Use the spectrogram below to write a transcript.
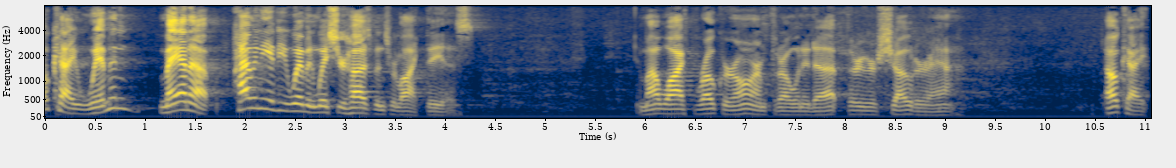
Okay, women, man up. How many of you women wish your husbands were like this? And my wife broke her arm throwing it up, threw her shoulder out. Okay,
